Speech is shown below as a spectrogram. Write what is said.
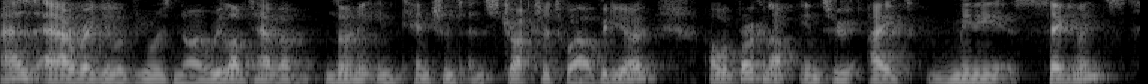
as our regular viewers know, we love to have a learning intentions and structure to our video. Uh, we've broken up into eight mini segments.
